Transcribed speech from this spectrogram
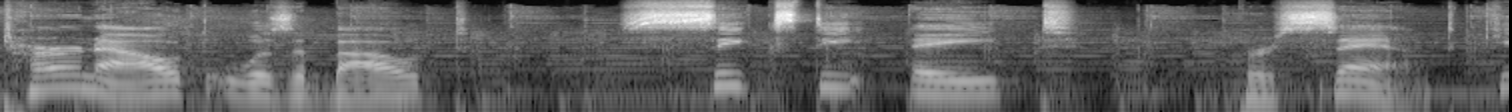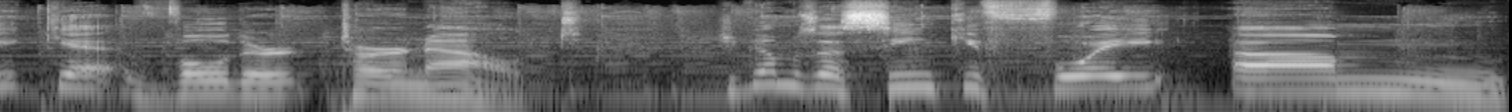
turnout was about 68%. O que, que é voter turnout? Digamos assim que foi um,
